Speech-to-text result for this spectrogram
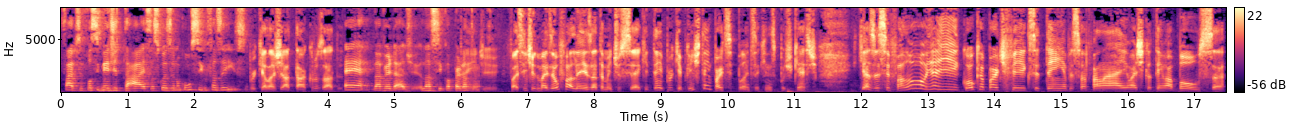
Sabe, se eu fosse meditar, essas coisas, eu não consigo fazer isso. Porque ela já tá cruzada. É, na verdade, eu nasci com a perna. Entendi. Faz sentido, mas eu falei exatamente o se é que tem, por quê? Porque a gente tem participantes aqui nesse podcast que às vezes você fala, ô, e aí, qual que é a parte feia que você tem? E a pessoa fala, ah, eu acho que eu tenho a bolsa.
